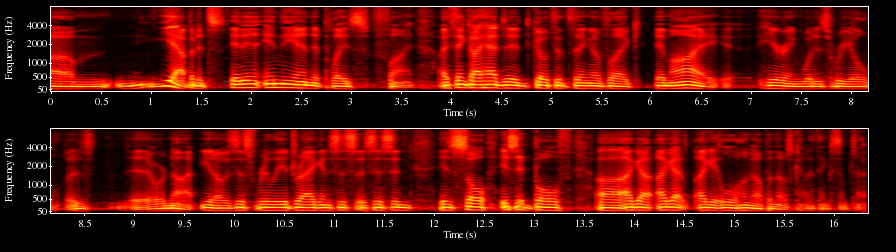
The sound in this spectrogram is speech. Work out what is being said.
Um, yeah, but it's it in, in the end it plays fine. I think I had to go through the thing of like, am I hearing what is real is uh, or not? You know, is this really a dragon? Is this is this in his soul? Is it both? Uh, I got I got I get a little hung up in those kind of things sometimes.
